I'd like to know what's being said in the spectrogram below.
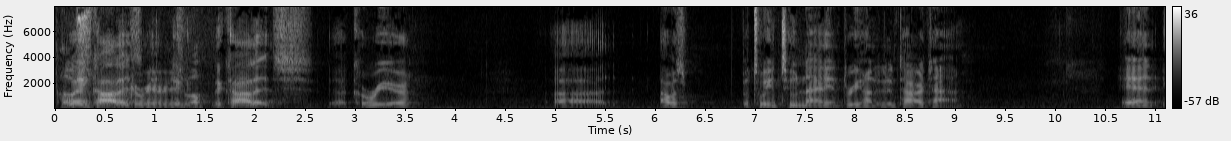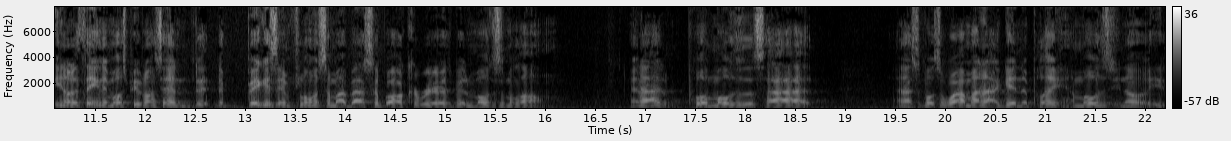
post well, in college, career the, as well? The college uh, career, uh, I was between 290 and 300 the entire time. And you know the thing that most people don't understand, the, the biggest influence in my basketball career has been Moses Malone. And I pulled Moses aside, and I said, Moses, why am I not getting to play? And Moses, you know, he,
